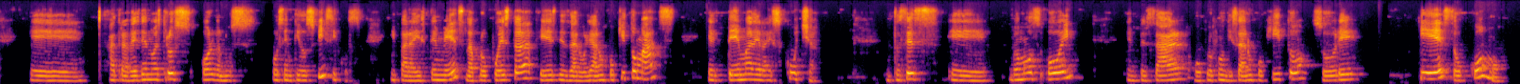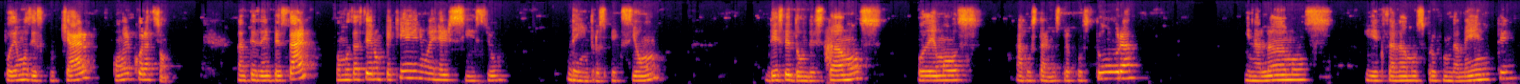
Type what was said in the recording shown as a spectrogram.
eh, a través de nuestros órganos o sentidos físicos. Y para este mes la propuesta es desarrollar un poquito más el tema de la escucha. Entonces, Vamos hoy a empezar o profundizar un poquito sobre qué es o cómo podemos escuchar con el corazón. Antes de empezar, vamos a hacer un pequeño ejercicio de introspección. Desde donde estamos, podemos ajustar nuestra postura. Inhalamos y exhalamos profundamente.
